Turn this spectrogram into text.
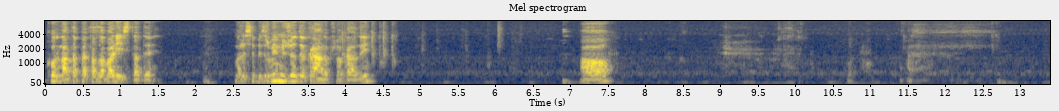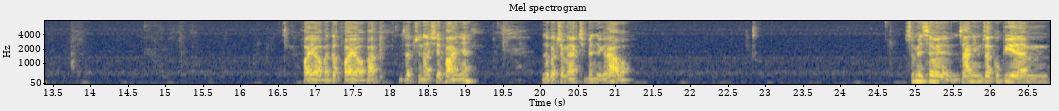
Kurna tapeta zawalista ty. Może sobie zrobimy rzut ekranu przy okazji. O. Fajowe, to fajowe. Zaczyna się fajnie. Zobaczymy jak Ci będzie grało. W sumie sobie, zanim zakupiłem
